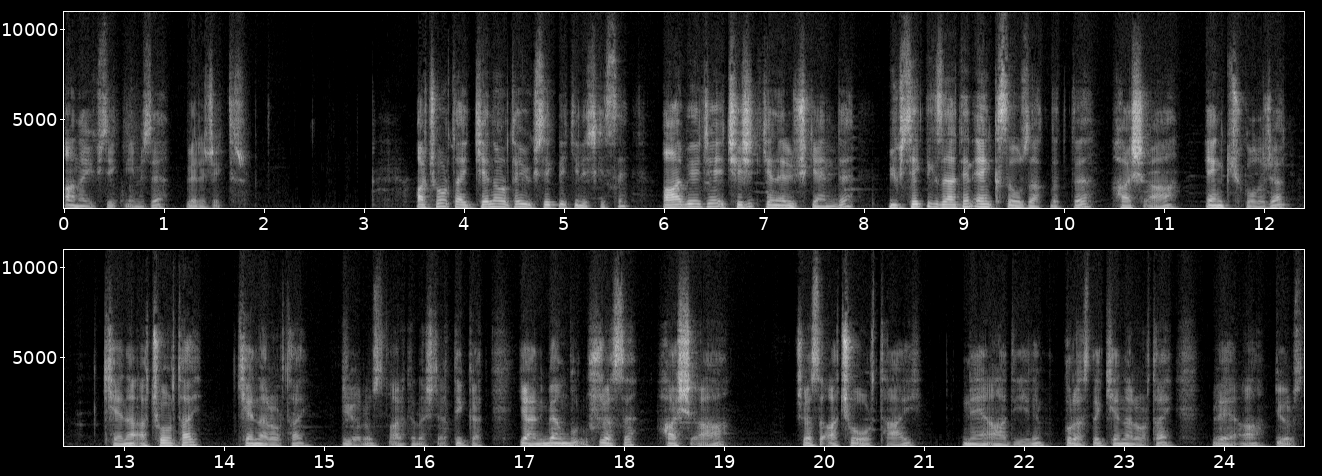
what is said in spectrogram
ana yüksekliğimize verecektir. Açıortay kenarortay yükseklik ilişkisi ABC çeşit kenar üçgende yükseklik zaten en kısa uzaklıktı. HA en küçük olacak. Kenar açıortay, kenar ortay diyoruz arkadaşlar. Dikkat. Yani ben bu şurası HA, şurası açıortay, NA diyelim. Burası da kenar ortay VA diyoruz.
